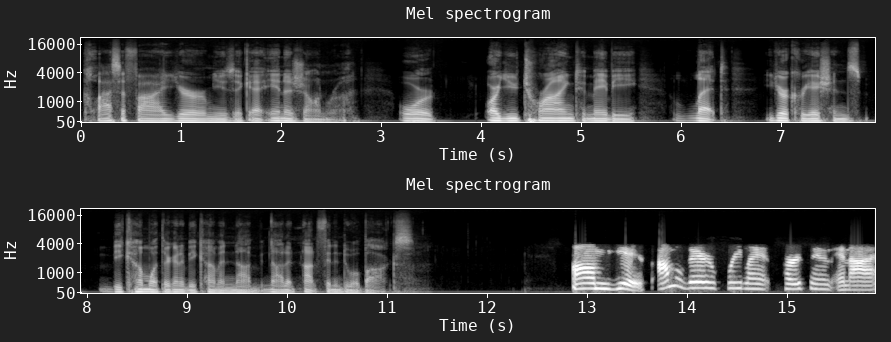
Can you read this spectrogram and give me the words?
classify your music in a genre, or are you trying to maybe let your creations become what they're going to become and not not not fit into a box? Um, yes, I'm a very freelance person and I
